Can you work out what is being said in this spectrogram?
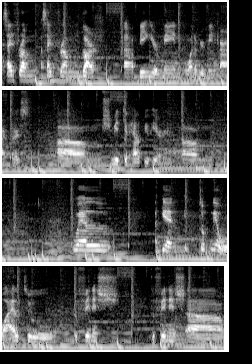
aside from aside from Garf uh, being your main one of your main characters, um, Schmidt can help you here. Um, well, again, it took me a while to to finish to finish um,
